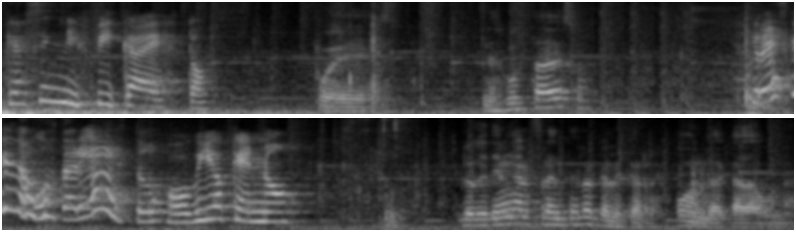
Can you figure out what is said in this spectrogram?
¿Qué significa esto? Pues, ¿les gusta eso? ¿Crees que nos gustaría esto? Obvio que no. Lo que tienen al frente es lo que le corresponde a cada una.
